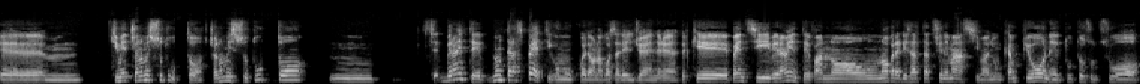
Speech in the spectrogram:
ehm, ci, met- ci, hanno messo tutto, ci hanno messo tutto. Mh, mm, veramente non te l'aspetti comunque da una cosa del genere, perché pensi veramente fanno un'opera di esaltazione massima di un campione, tutto sul suo,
